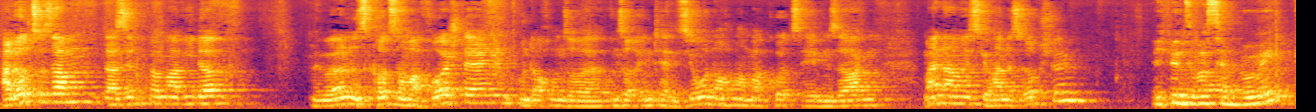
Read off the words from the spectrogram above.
Hallo zusammen, da sind wir mal wieder. Wir wollen uns kurz nochmal vorstellen und auch unsere, unsere Intention auch nochmal kurz eben sagen. Mein Name ist Johannes Irpschel. Ich bin Sebastian Böhming.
